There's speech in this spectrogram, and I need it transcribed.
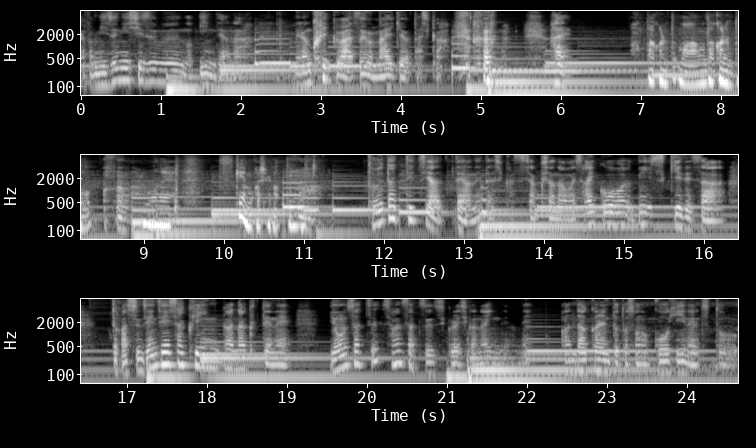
やっぱ水に沈むのいいんだよな。メランコリックはそういうのないけど、確か。はい。アンダーカレント、まあ、アンダーカレント。あれもね、すげえ昔に買ったな。豊田哲也だよね、確か作者の名前。最高に好きでさ、だか全然作品がなくてね、4冊 ?3 冊くらいしかないんだよね。アンダーカレントとそのコーヒーのやつと、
